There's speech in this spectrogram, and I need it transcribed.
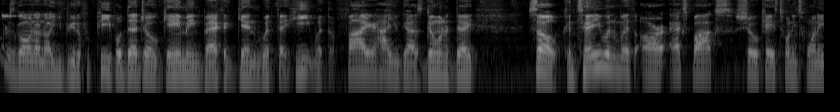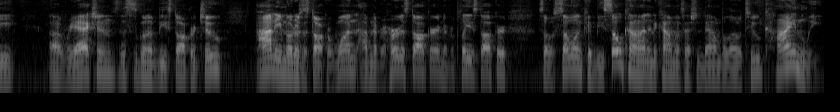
What is going on, all you beautiful people? Dejo Gaming back again with the heat, with the fire. How you guys doing today? So, continuing with our Xbox Showcase 2020 uh, reactions. This is going to be Stalker 2. I don't even know there's a Stalker 1. I've never heard of Stalker, never played Stalker. So, someone could be so kind in the comment section down below to kindly,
